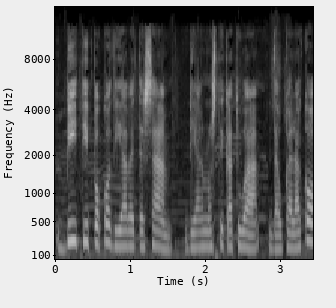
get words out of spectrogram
bi tipoko diabetesa diagnostikatua daukalako.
